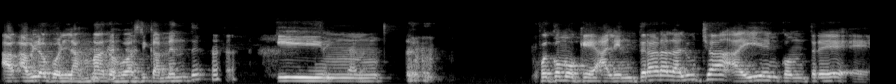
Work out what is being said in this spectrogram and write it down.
hablo con las manos básicamente. Y mm, fue como que al entrar a la lucha, ahí encontré eh,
